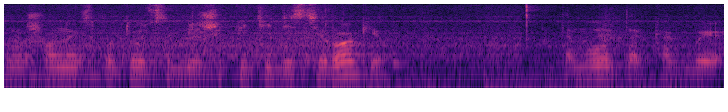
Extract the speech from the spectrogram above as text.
тому що він експлуатується більше 50 років. Тому це якби, е,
